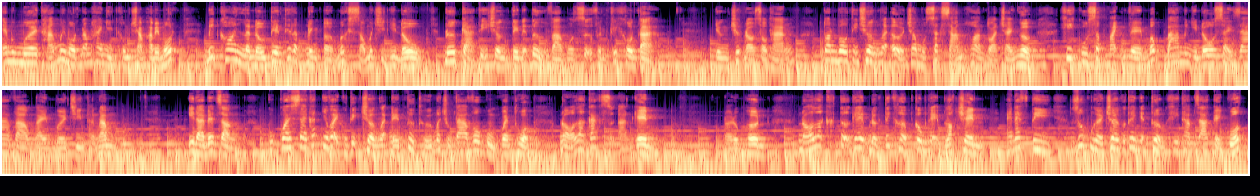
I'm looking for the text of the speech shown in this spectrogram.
ngày 10 tháng 11 năm 2021, Bitcoin lần đầu tiên thiết lập đỉnh ở mức 69.000 đô, đưa cả thị trường tiền điện tử vào một sự phân kích khôn tả. Nhưng trước đó 6 tháng, toàn bộ thị trường lại ở trong một sắc xám hoàn toàn trái ngược khi cú sập mạnh về mốc 30.000 đô xảy ra vào ngày 19 tháng 5. Y ai biết rằng, cú quay xe cắt như vậy của thị trường lại đến từ thứ mà chúng ta vô cùng quen thuộc, đó là các dự án game. Nói đúng hơn, đó là các tựa game được tích hợp công nghệ blockchain, NFT giúp người chơi có thể nhận thưởng khi tham gia cày cuốc.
